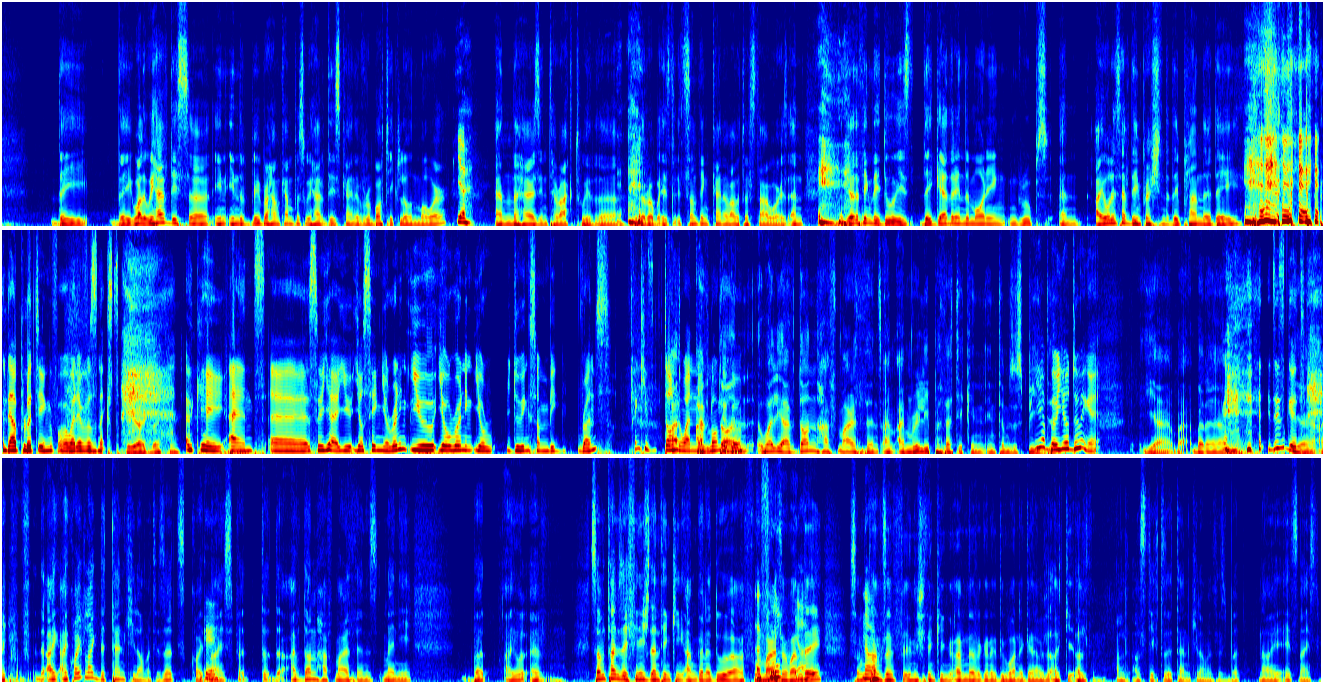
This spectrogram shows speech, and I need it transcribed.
they they well we have this uh, in in the Babraham campus we have this kind of robotic lawn mower Yeah. and the hares interact with uh, with the robot. It's, it's something kind of out of Star Wars. And the other thing they do is they gather in the morning in groups, and I always have the impression that they plan their day. They're plotting for whatever's next. yeah, exactly. Okay, and uh, so yeah, you you're saying you're running. You you're running. You're doing some big runs. I think you've done I- one not I've long ago. Well, yeah, I've done half marathons. I'm I'm really pathetic in in terms of speed. Yeah, but you're doing it. yeah, but but um, it is good. yeah, I, qu- f- the- I I quite like the ten kilometers. That's quite Okay. nice. But the, the, I've done half marathons, many, but I I've, sometimes I finish then thinking I'm gonna do a full A full- marathon one yeah. day. Sometimes I finish thinking I'm never gonna do one again. I'll I'll, ki- I'll I'll I'll stick to the ten kilometers. But no, i it's nice.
